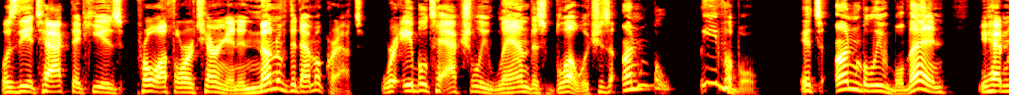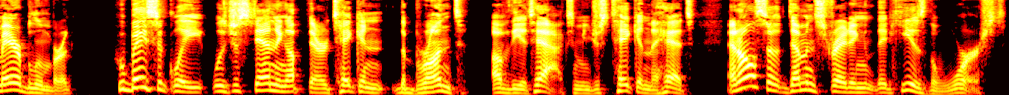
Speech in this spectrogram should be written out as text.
was the attack that he is pro-authoritarian, and none of the Democrats were able to actually land this blow, which is unbelievable. It's unbelievable. Then you had Mayor Bloomberg, who basically was just standing up there taking the brunt of the attacks. I mean, just taking the hits, and also demonstrating that he is the worst.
